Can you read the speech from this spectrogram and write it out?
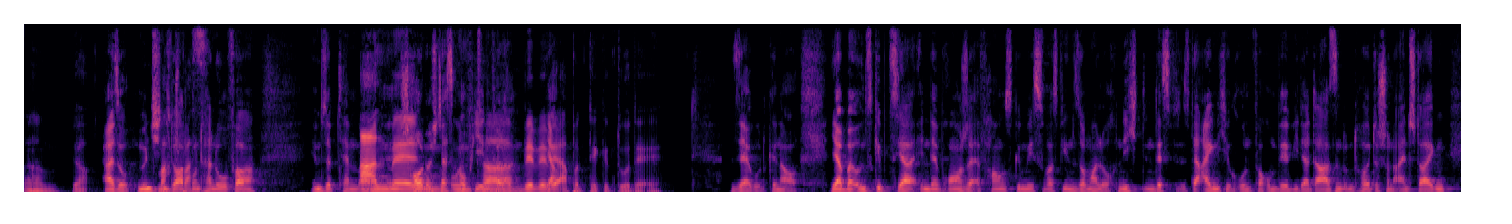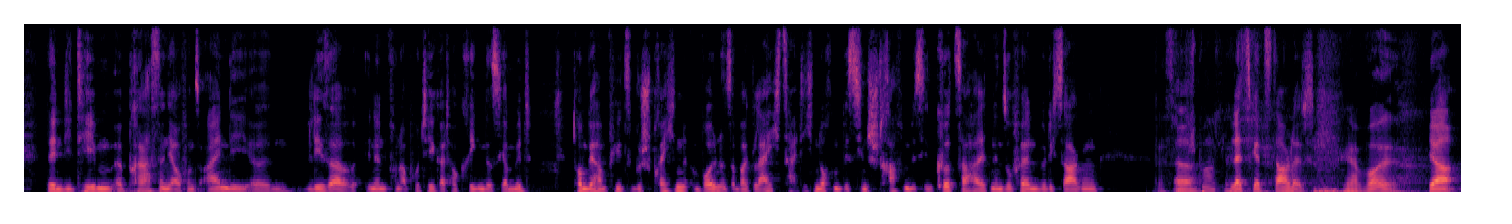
Ähm, ja. Also München, Dortmund, Spaß. Hannover im September. Anmelden Schaut euch das auf jeden Fall an. www.apothekentour.de. Sehr gut, genau. Ja, bei uns gibt es ja in der Branche erfahrungsgemäß sowas wie ein Sommerloch nicht. Und das ist der eigentliche Grund, warum wir wieder da sind und heute schon einsteigen. Denn die Themen äh, prasseln ja auf uns ein. Die äh, LeserInnen von Apotheker Talk kriegen das ja mit. Tom, wir haben viel zu besprechen, wollen uns aber gleichzeitig noch ein bisschen straff, ein bisschen kürzer halten. Insofern würde ich sagen, äh, let's get started. Jawohl. Ja.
